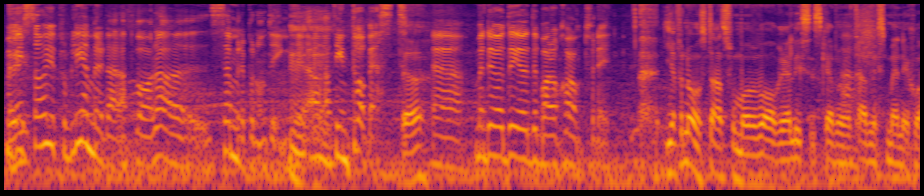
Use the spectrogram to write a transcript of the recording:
Men vissa har ju problem med det där att vara sämre på någonting. Att, att inte vara bäst. Ja. Eh, Men det, det, det är bara skönt för dig. Ja, för någonstans får man vara realistisk även en tävlingsmänniska.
